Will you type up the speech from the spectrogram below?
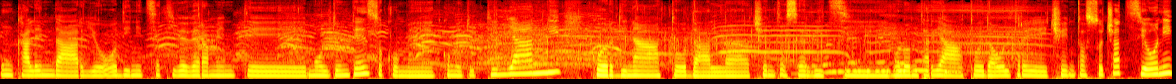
un calendario di iniziative veramente molto intenso come, come tutti gli anni, coordinato dal Centro Servizi Volontariato e da oltre 100 associazioni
